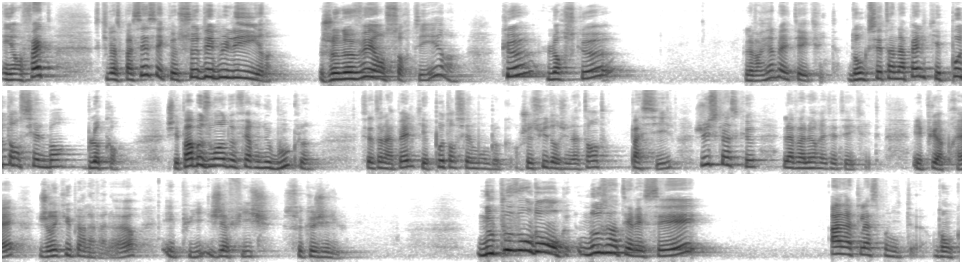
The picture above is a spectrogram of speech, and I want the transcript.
Et en fait, ce qui va se passer, c'est que ce début lire, je ne vais en sortir que lorsque la variable a été écrite. Donc c'est un appel qui est potentiellement bloquant. Je n'ai pas besoin de faire une boucle, c'est un appel qui est potentiellement bloquant. Je suis dans une attente passive jusqu'à ce que la valeur ait été écrite. Et puis après, je récupère la valeur et puis j'affiche ce que j'ai lu. Nous pouvons donc nous intéresser à la classe moniteur. Donc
